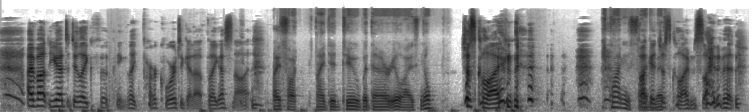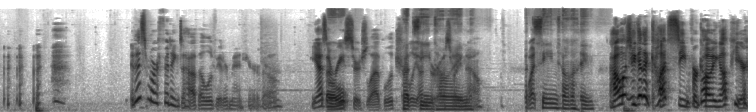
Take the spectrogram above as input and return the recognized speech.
I thought you had to do like fucking like parkour to get up, but I guess not. I thought I did too, but then I realized, nope. just climb. Climb the side Fuck of it, it. just climb the side of it. it is more fitting to have elevator man here though. He has a Oh. research lab literally Cutscene under us right time. now. what? Scene time. How would you get a cutscene for coming up here?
